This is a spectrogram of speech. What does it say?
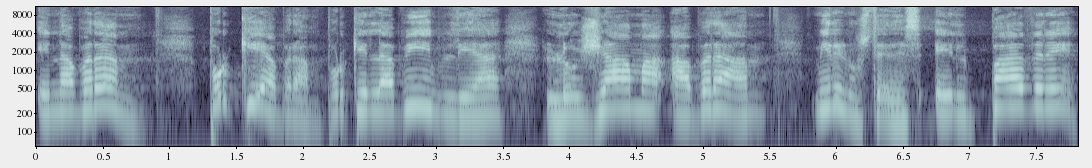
en Abraham. ¿Por qué Abraham? Porque la Biblia lo llama Abraham, miren ustedes, el padre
